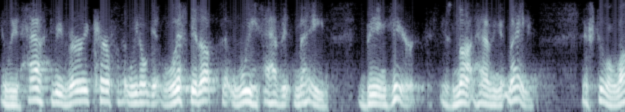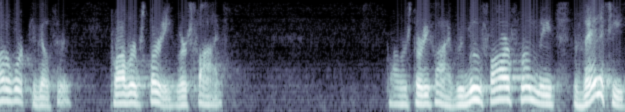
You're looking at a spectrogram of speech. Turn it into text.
And we have to be very careful that we don't get lifted up that we have it made. Being here is not having it made. There's still a lot of work to go through. Proverbs 30, verse 5. Proverbs 35. Remove far from me vanity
